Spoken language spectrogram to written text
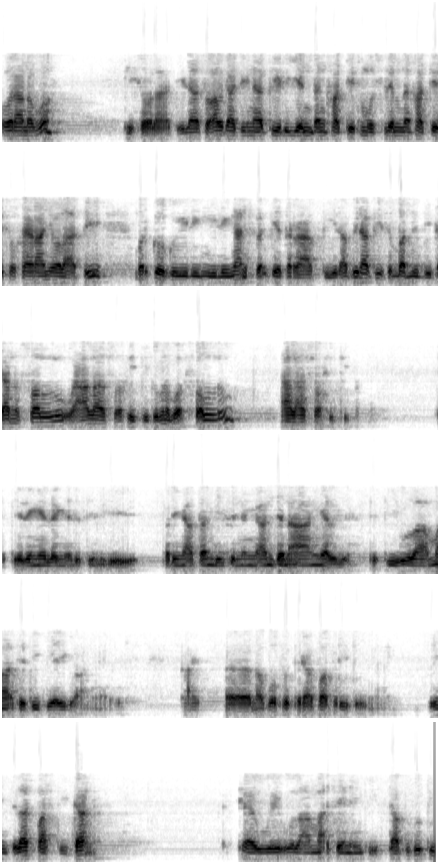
ora napa disolati. Lah soal kanjeng Nabi riyen teng hadis Muslim teng hadis Bukhari nyolati mergo guling-gilingan sebagai terapi. Tapi Nabi sempat ngendikan sallu ala sahibikum napa sallu ala sahibikum. Jadi eling-eling ya ini peringatan di jenengan dan angel ya. Jadi ulama, jadi kiai angel. Kayak eh, beberapa perhitungan. Yang jelas pastikan dawe ulama seneng kitab itu kudu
